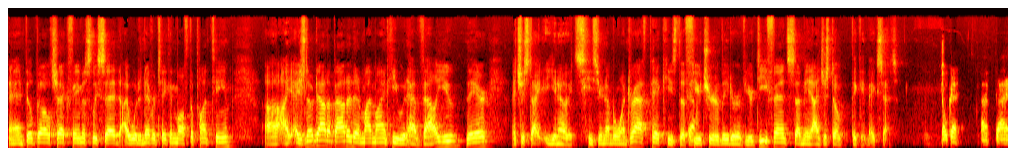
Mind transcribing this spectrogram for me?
and Bill Belichick famously said, "I would have never taken him off the punt team." Uh, I, there's no doubt about it in my mind. He would have value there. It's just, I, you know, it's he's your number one draft pick. He's the yeah. future leader of your defense. I mean, I just don't think it makes sense. Okay, I, I,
